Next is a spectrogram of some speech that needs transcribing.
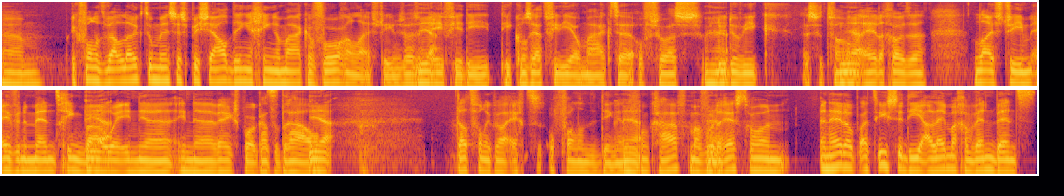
Ehm, ik vond het wel leuk toen mensen speciaal dingen gingen maken voor een livestream. Zoals Ja. Eefje die, die concertvideo maakte. Of zoals Ja. Ludovic een soort van Ja. een hele grote livestream evenement ging bouwen in, de in de Werkspoorkathedraal. Ja. Dat vond ik wel echt opvallende dingen. Dat vond ik gaaf. Maar voor de rest gewoon een hele hoop artiesten die je alleen maar gewend bent.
